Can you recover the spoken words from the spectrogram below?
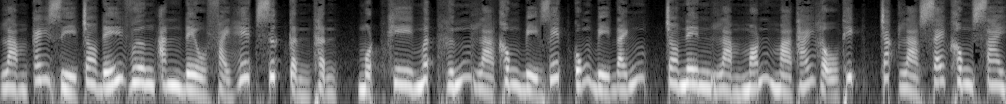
Làm cái gì cho đế vương ăn đều phải hết sức cẩn thận, một khi mất hứng là không bị giết cũng bị đánh, cho nên làm món mà Thái Hậu thích chắc là sẽ không sai.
